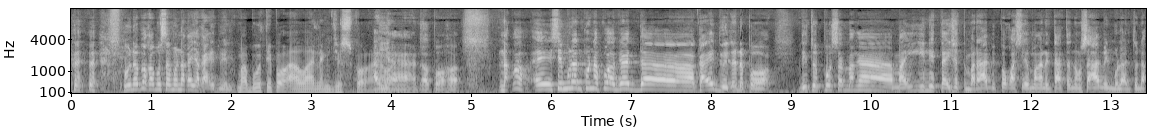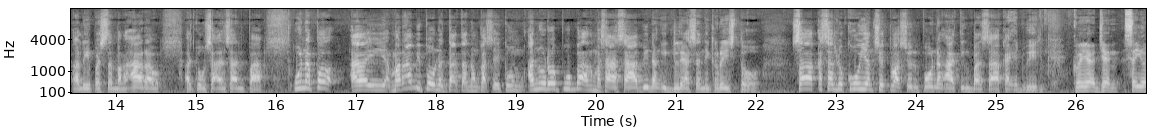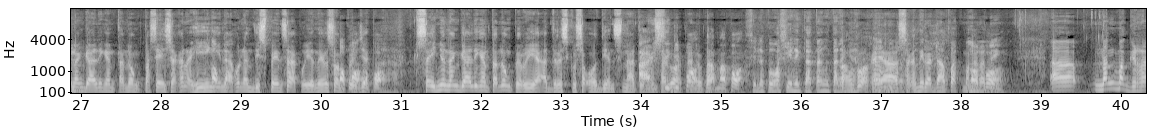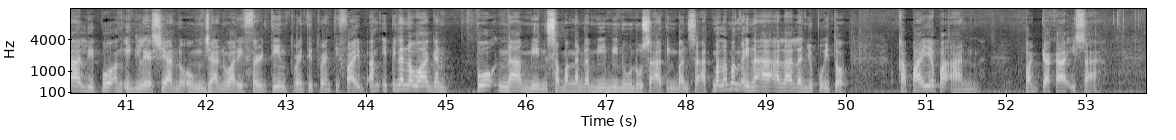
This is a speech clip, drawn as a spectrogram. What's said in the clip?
Una po, kamusta muna kaya ka Edwil? Mabuti po, awa ng Diyos po. Awa. Ayan, opo. ho. Nako, eh, simulan ko na po agad, uh, ka Edwil, ano po, dito po sa mga maiinit na isot, marami po kasi ang mga nagtatanong sa amin mula ito nakalipas na mga araw at kung saan-saan pa. Una po, ay marami po nagtatanong kasi kung ano raw po ba ang masasabi ng Iglesia ni Cristo sa kasalukuyang sitwasyon po ng ating bansa, ka Edwin. Kuya Jen, sa iyo nang galing ang tanong. Pasensya ka na, hihingi na ako ng dispensa, Kuya Nelson, Opo, Kuya Jen. opo. Sa inyo nang galing ang tanong, pero i-address ko sa audience natin Ay, ang sige sagot. po, Ano tama po. Sila po kasi nagtatanong talaga. Opo, kaya sa kanila dapat makarating. Opo. Ah, nang mag-rally po ang iglesia noong January 13, 2025, ang ipinanawagan po namin sa mga namiminuno sa ating bansa at malamang ay naaalala niyo po ito, kapayapaan, pagkakaisa,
